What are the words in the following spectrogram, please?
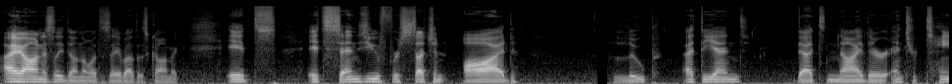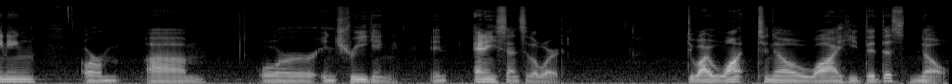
I honestly don't know what to say about this comic. It's it sends you for such an odd loop at the end that's neither entertaining or um, or intriguing in any sense of the word. Do I want to know why he did this? No,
